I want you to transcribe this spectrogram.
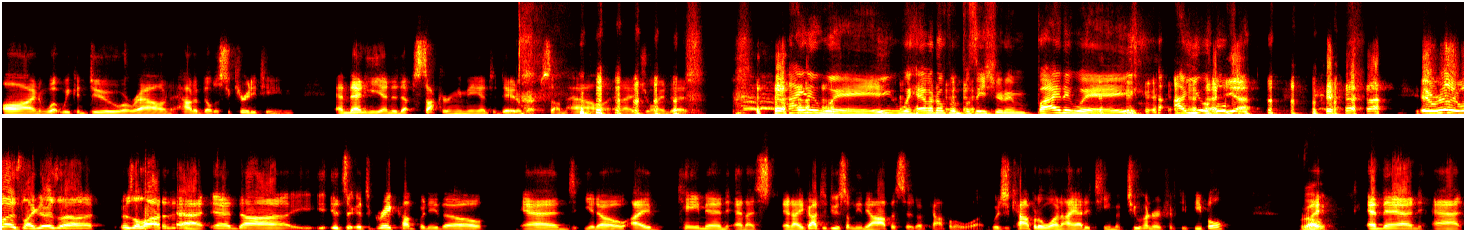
on what we can do around how to build a security team?" And then he ended up suckering me into Databricks somehow, and I joined it. by the way, we have an open position, and by the way, are you open? Yeah, it really was like there's a there's a lot of that, and uh, it's a, it's a great company though and you know i came in and i and i got to do something the opposite of capital one which is capital one i had a team of 250 people right? And then at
